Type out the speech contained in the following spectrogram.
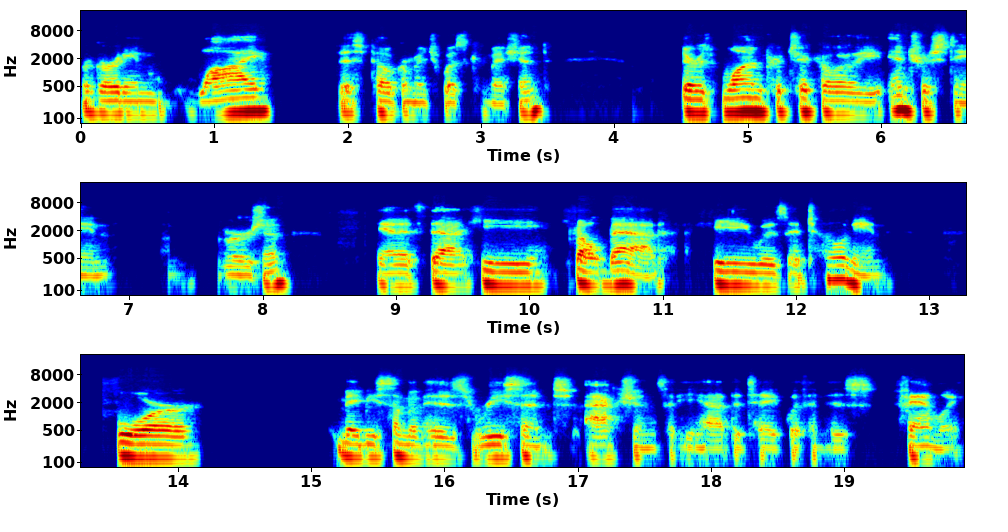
regarding why this pilgrimage was commissioned. There's one particularly interesting version and it's that he felt bad. He was atoning for maybe some of his recent actions that he had to take within his family.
